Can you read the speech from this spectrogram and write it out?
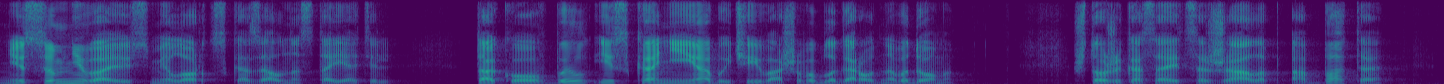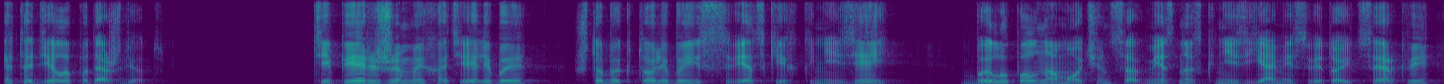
«Не сомневаюсь, милорд», — сказал настоятель. «Таков был из кони обычай вашего благородного дома. Что же касается жалоб аббата, это дело подождет. Теперь же мы хотели бы, чтобы кто-либо из светских князей был уполномочен совместно с князьями Святой Церкви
